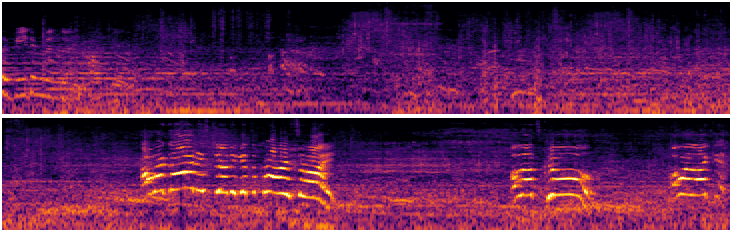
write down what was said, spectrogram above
Can't remember how they beat him in the cartoons. Oh my god, he's turning into Parasite! Oh, that's cool! Oh, I like it!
